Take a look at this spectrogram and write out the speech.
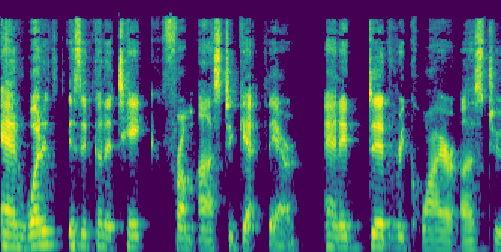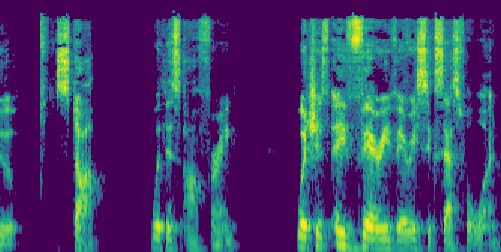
and what is, is it going to take from us to get there and it did require us to stop with this offering which is a very very successful one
